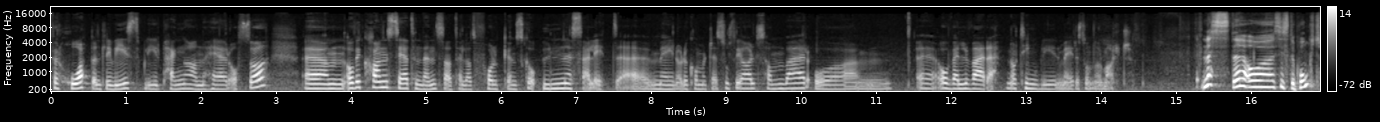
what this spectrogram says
Forhåpentligvis blir pengene her også. Um, og vi kan se tendenser til at folk ønsker å unne seg litt uh, mer når det kommer til sosialt samvær og, um, uh, og velvære, når ting blir mer som normalt. Neste og siste punkt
